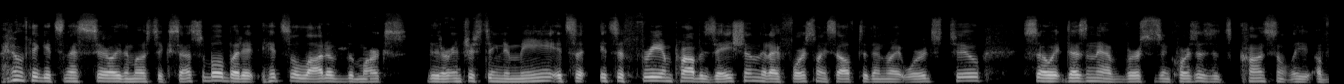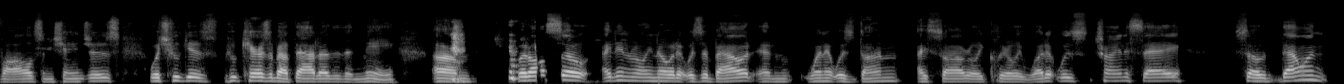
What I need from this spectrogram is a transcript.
I don't think it's necessarily the most accessible, but it hits a lot of the marks that are interesting to me. It's a it's a free improvisation that I force myself to then write words to. So it doesn't have verses and choruses. It's constantly evolves and changes, which who gives who cares about that other than me? Um but also I didn't really know what it was about. And when it was done, I saw really clearly what it was trying to say. So that one,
